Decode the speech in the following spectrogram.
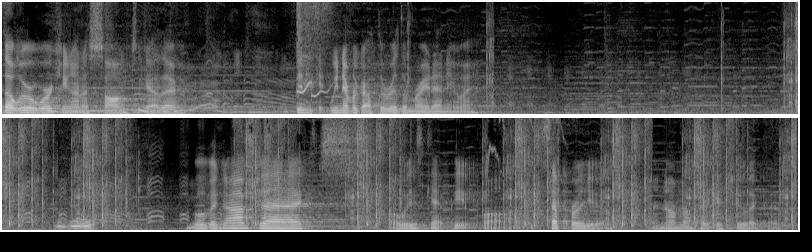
Thought we were working on a song together. Didn't get, we never got the rhythm right anyway. Moving objects. Always get people. Except for you. I know I'm not gonna get you like this.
